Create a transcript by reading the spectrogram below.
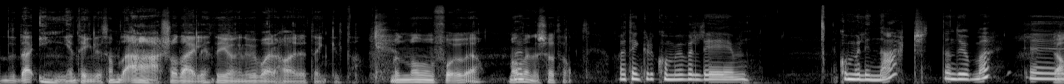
det er ingenting, liksom. Det er så deilig de gangene vi bare har et enkelt. Da. Men man får jo, ja, man venner seg til alt. Og jeg tenker du kommer jo veldig, kommer veldig nært den du jobber med, Ja.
